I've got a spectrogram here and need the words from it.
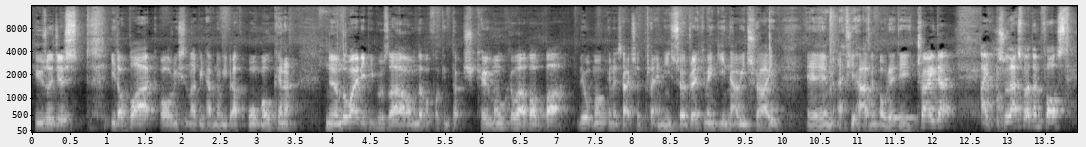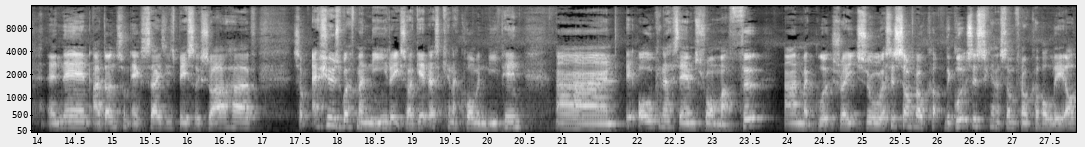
usually just either black or recently I've been having a wee bit of oat milk in it. No, I'm not worried people's like, I'll never fucking touch cow milk or whatever, but the oat milk in it's actually pretty nice, so I'd recommend giving that a wee try um, if you haven't already tried it. Aye, so that's what I done first, and then I done some exercises basically, so I have some issues with my knee, right, so I get this kind of common knee pain, and it all kind of stems from my foot and my glutes, right, so this is something I'll, the glutes is kind of something I'll cover later,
